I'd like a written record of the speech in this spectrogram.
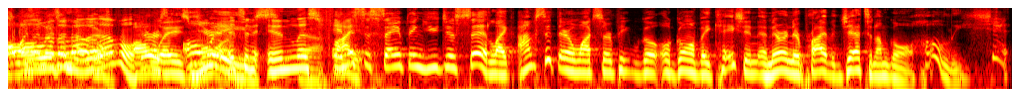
always, another, level. There's Always always. it's an endless fight. And it's the same thing you just said. Like I sit there and watch certain people go or go on vacation and they're in their private jets and I'm going, holy shit,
